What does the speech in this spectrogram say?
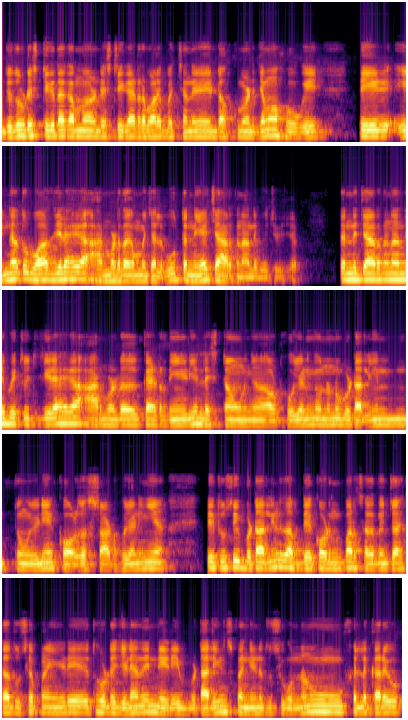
ਜਦੋਂ ਡਿਸਟ੍ਰਿਕਟ ਦਾ ਕੰਮ ਡਿਸਟ੍ਰਿਕਟ ਹੈਡਰ ਵਾਲੇ ਬੱਚਿਆਂ ਦੇ ਡਾਕੂਮੈਂਟ ਜਮ੍ਹਾਂ ਹੋ ਗਏ, ਤੇ ਇਹਨਾਂ ਤੋਂ ਬਾਅਦ ਜਿਹੜਾ ਹੈਗਾ ਆਰਮਡ ਦਾ ਕੰਮ ਚੱਲ ਪਊ ਤਿੰਨ ਜਾਂ ਚਾਰ ਦਿਨਾਂ ਦੇ ਵਿੱਚ ਵਿੱਚ। ਤਿੰਨ ਚਾਰ ਦਿਨਾਂ ਦੇ ਵਿੱਚ ਜਿਹੜਾ ਹੈਗਾ ਆਰਮਡ ਕੈਡਰ ਦੀਆਂ ਜਿਹੜੀਆਂ ਲਿਸਟਾਂ ਆਉਣੀਆਂ ਆਊਟ ਹੋ ਜਾਣਗੀਆਂ, ਉਹਨਾਂ ਨੂੰ ਬਟਾਲੀਅਨ ਤੋਂ ਜਿਹੜੀਆਂ ਕਾਲਸ ਸਟਾਰਟ ਹੋ ਜਾਣਗੀਆਂ ਤੇ ਤੁਸੀਂ ਬਟਾਲੀਅਨਸ ਆਪਦੇ ਅਕੋਰਡਿੰਗ ਭਰ ਸਕਦੇ ਹੋ, ਚਾਹੇ ਤਾਂ ਤੁਸੀਂ ਆਪਣੇ ਜਿਹੜੇ ਤੁਹਾਡੇ ਜ਼ਿਲ੍ਹਿਆਂ ਦੇ ਨੇੜੇ ਬਟਾਲੀਅਨਸ ਪੈਂਦੀਆਂ ਨੇ, ਤੁਸੀਂ ਉਹਨਾਂ ਨੂੰ ਫਿਲ ਕਰਿਓ,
